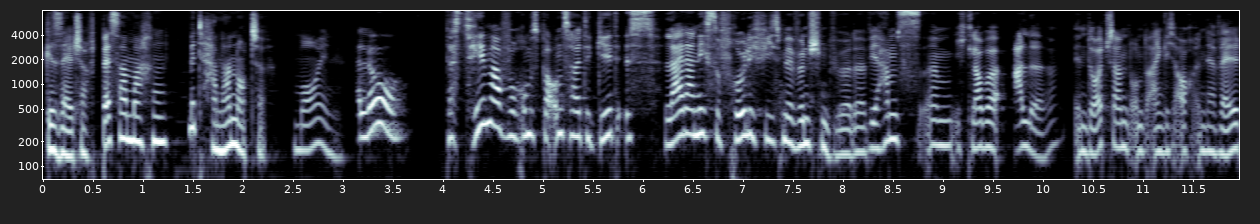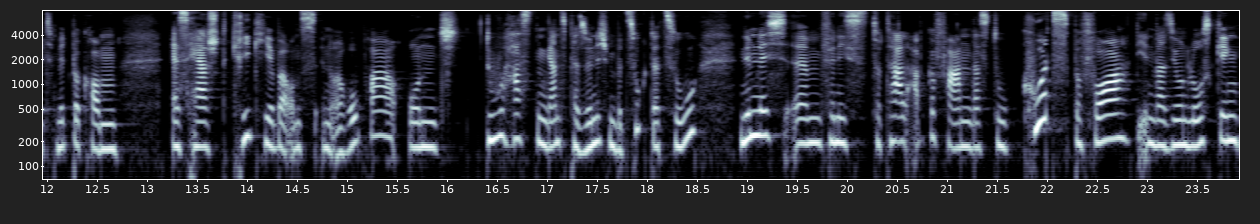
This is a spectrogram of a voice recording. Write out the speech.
Gesellschaft besser machen mit Hannah Notte. Moin. Hallo. Das Thema, worum es bei uns heute geht, ist leider nicht so fröhlich, wie ich es mir wünschen würde. Wir haben es, ähm, ich glaube, alle in Deutschland und eigentlich auch in der Welt mitbekommen. Es herrscht Krieg hier bei uns in Europa und du hast einen ganz persönlichen Bezug dazu. Nämlich ähm, finde ich es total abgefahren, dass du kurz bevor die Invasion losging,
